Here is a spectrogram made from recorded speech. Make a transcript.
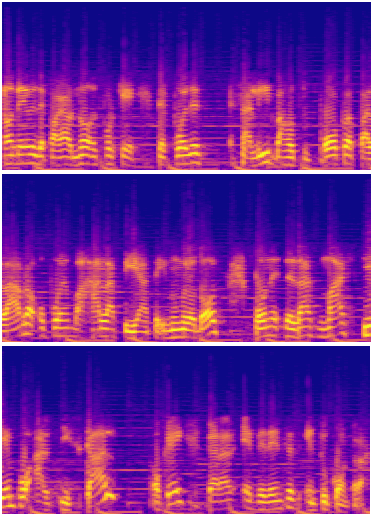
no debes de pagar, no, es porque te puedes salir bajo tu propia palabra o pueden bajar la fianza. Y número dos, pone, le das más tiempo al fiscal ¿ok? Ganar evidencias en tu contra.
